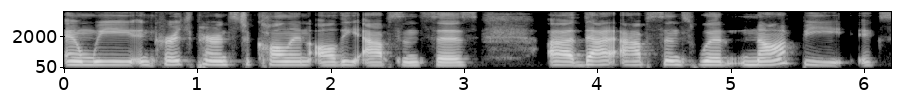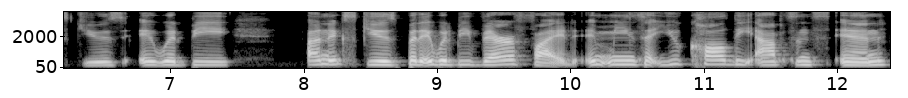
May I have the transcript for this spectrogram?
and we encourage parents to call in all the absences, uh, that absence would not be excused. It would be unexcused, but it would be verified. It means that you called the absence in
